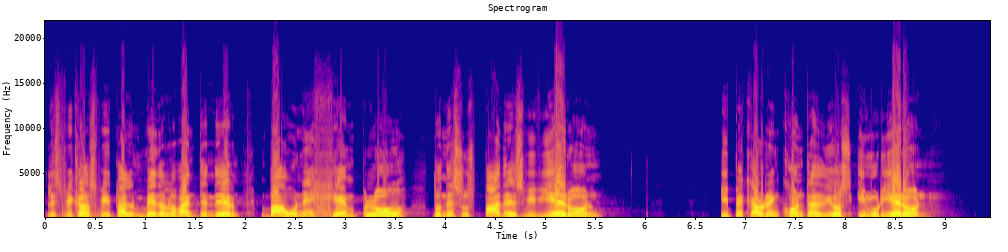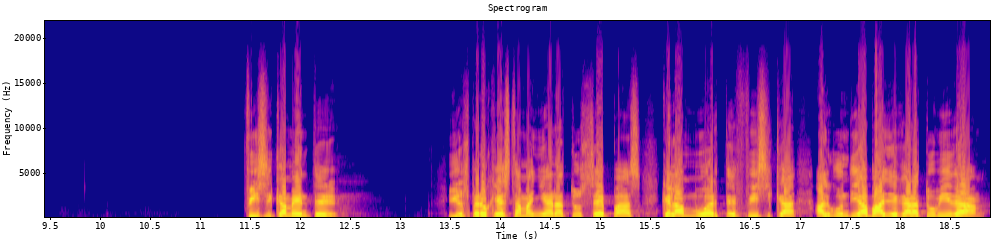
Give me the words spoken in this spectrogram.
le explica lo espiritual, menos lo va a entender, va a un ejemplo donde sus padres vivieron y pecaron en contra de Dios y murieron físicamente. Y yo espero que esta mañana tú sepas que la muerte física algún día va a llegar a tu vida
